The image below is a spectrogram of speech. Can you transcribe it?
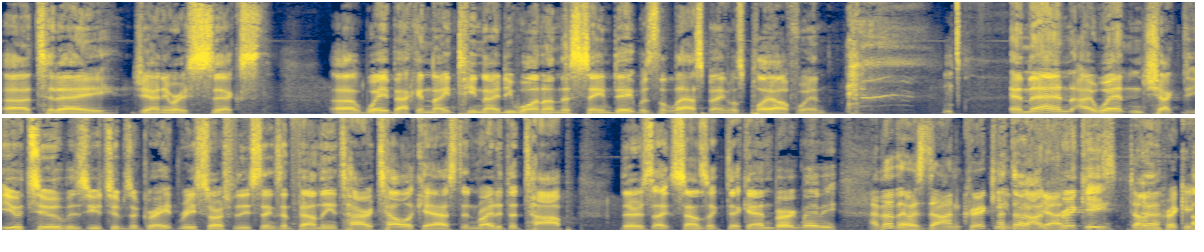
uh, today, January sixth, uh, way back in 1991, on this same date, was the last Bengals playoff win. and then I went and checked YouTube, as YouTube's a great resource for these things, and found the entire telecast. And right at the top, there's uh, sounds like Dick Enberg, maybe I thought that was Don Criqui. Thought- Don yeah, Criqui. Don Yeah. Criqui.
